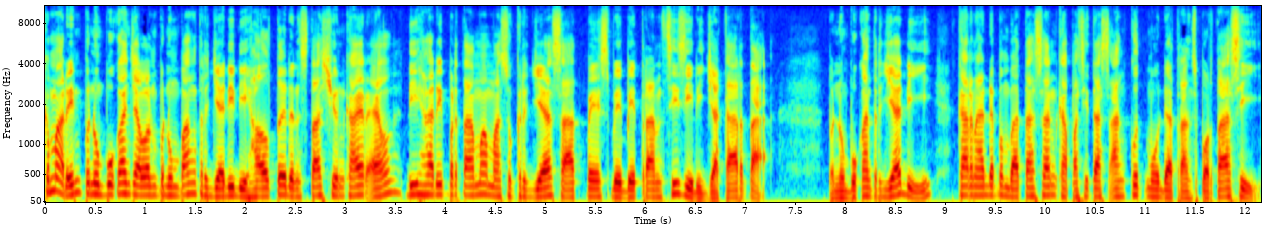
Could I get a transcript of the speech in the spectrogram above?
Kemarin, penumpukan calon penumpang terjadi di halte dan stasiun KRL di hari pertama masuk kerja saat PSBB transisi di Jakarta. Penumpukan terjadi karena ada pembatasan kapasitas angkut moda transportasi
